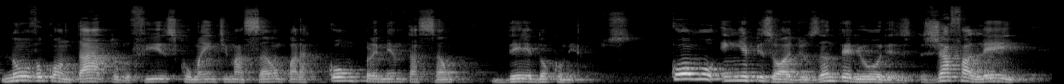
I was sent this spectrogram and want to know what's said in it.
novo contato do fisco, uma intimação para complementação de documentos. Como em episódios anteriores já falei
